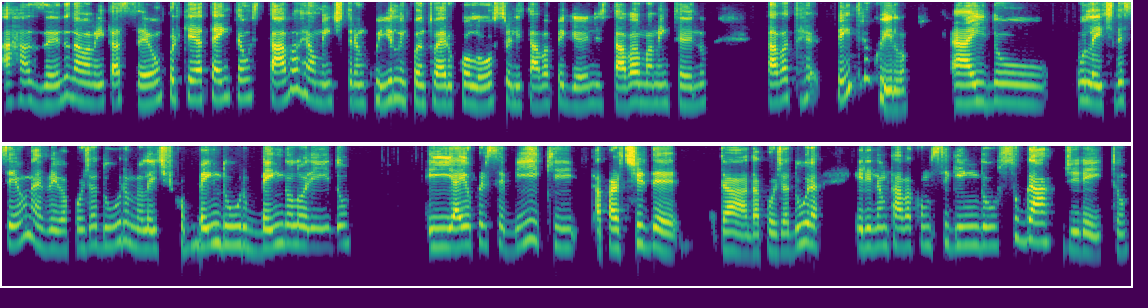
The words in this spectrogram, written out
arrasando na amamentação, porque até então estava realmente tranquilo, enquanto era o colostro, ele estava pegando, estava amamentando, estava bem tranquilo. Aí do, o leite desceu, né? Veio a pojadura, o meu leite ficou bem duro, bem dolorido. E aí eu percebi que a partir de, da, da ele não estava conseguindo sugar direito.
